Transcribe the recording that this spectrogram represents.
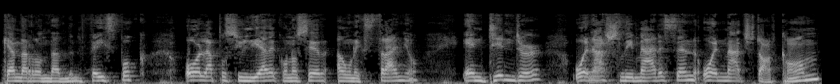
que anda rondando en Facebook o la posibilidad de conocer a un extraño en Tinder o en Ashley Madison o en Match.com.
